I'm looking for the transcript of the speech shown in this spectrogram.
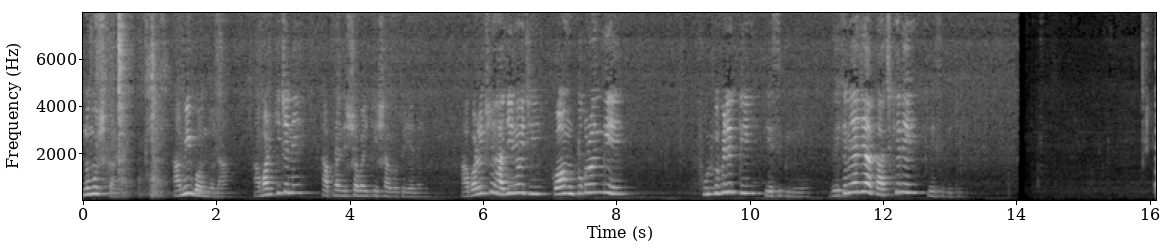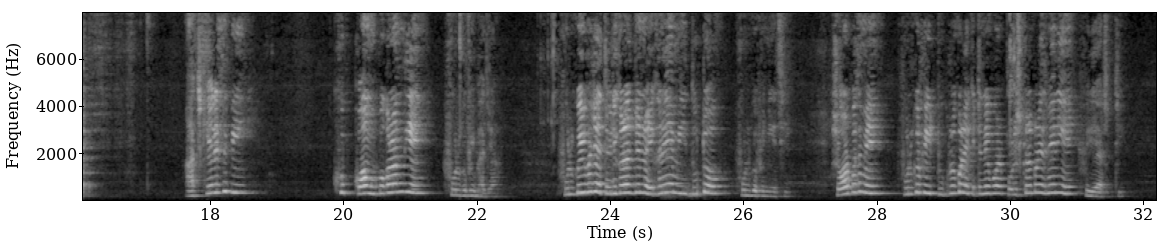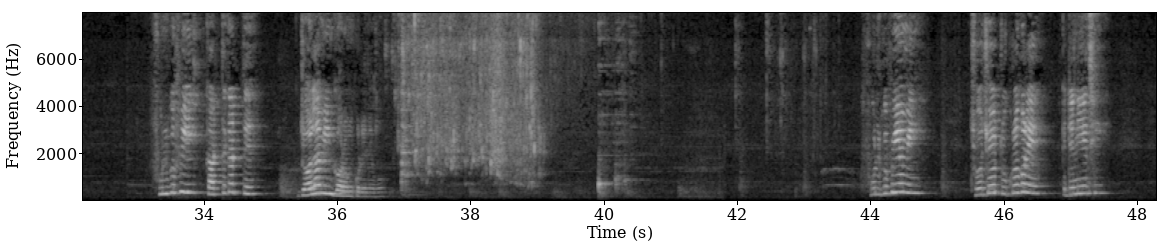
নমস্কার, আমি বন্দনা। আমার কিচেনে আপনাদের সবাইকে স্বাগত জানাই। আবার এসে হাজির হয়েছি কম উপকরণ দিয়ে ফুলকপির একটি রেসিপি নিয়ে। দেখে নেওয়া যাক আজকের এই রেসিপিটি আজকের রেসিপি খুব কম উপকরণ দিয়ে ফুলকপি ভাজা। ফুলকপি ভাজা তৈরি করার জন্য এখানে আমি দুটো ফুলকপি নিয়েছি। সবার প্রথমে ফুলকপি টুকরো করে কেটে নেব আর পরিষ্কার করে ধুয়ে নিয়ে ফিরে আসছি। ফুলকপি কাটতে কাটতে জল আমি গরম করে নেব। ফুলকপি আমি ছোটো ছোটো টুকরো করে কেটে নিয়েছি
